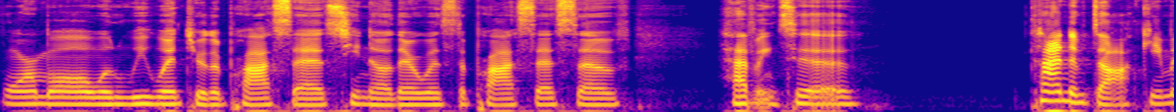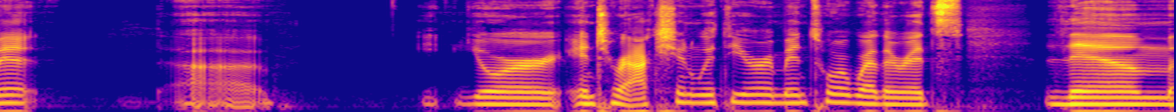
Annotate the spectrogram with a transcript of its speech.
formal, when we went through the process, you know, there was the process of having to kind of document uh, your interaction with your mentor, whether it's them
